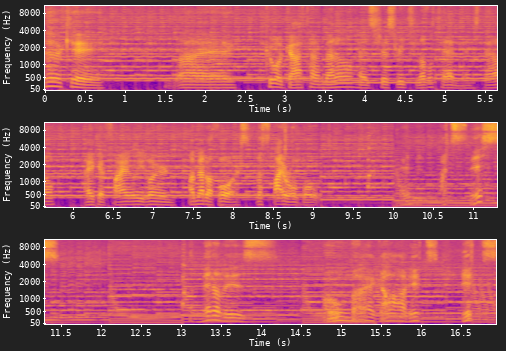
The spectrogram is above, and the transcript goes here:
Okay. My Kuwagata medal has just reached level 10 and now I can finally learn a Medaforce, the Spiral Bolt. And what's this? The medal is... Oh my god, it's... It's...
